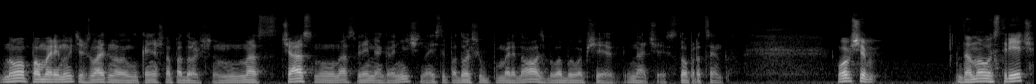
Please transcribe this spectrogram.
Но помаринуйте желательно, конечно, подольше. У нас час, но у нас время ограничено. Если подольше бы помариновалось, было бы вообще иначе, сто процентов. В общем, до новых встреч.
